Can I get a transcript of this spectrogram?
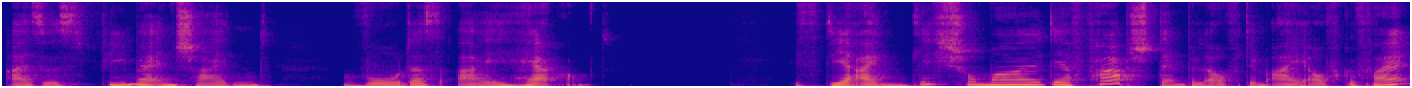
Also ist vielmehr entscheidend, wo das Ei herkommt. Ist dir eigentlich schon mal der Farbstempel auf dem Ei aufgefallen?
